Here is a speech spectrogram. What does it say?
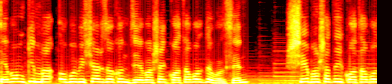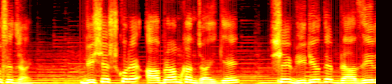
এবং কি মা অপবিশ্বাস যখন যে ভাষায় কথা বলতে বলছেন সে ভাষাতেই কথা বলছে যায় বিশেষ করে আব্রাহাম খান জয়কে। সে ভিডিওতে ব্রাজিল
